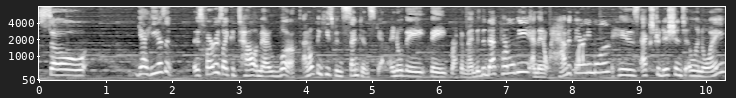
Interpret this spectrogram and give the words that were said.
So, yeah, he hasn't. As far as I could tell, I mean, I looked. I don't think he's been sentenced yet. I know they they recommended the death penalty, and they don't have it there anymore. His extradition to Illinois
